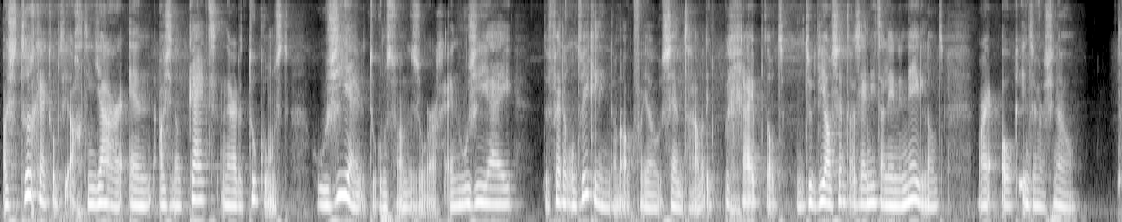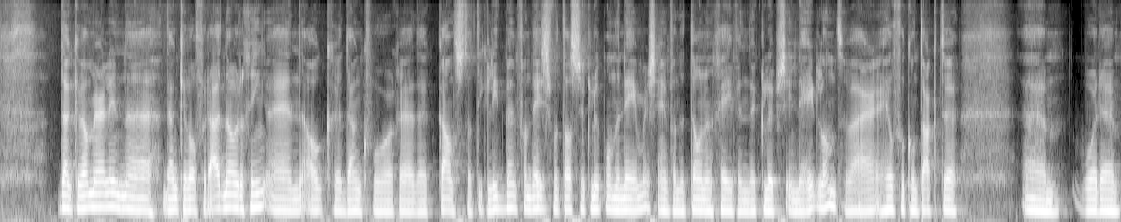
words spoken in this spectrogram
als je terugkijkt op die 18 jaar en als je dan kijkt naar de toekomst... hoe zie jij de toekomst van de zorg? En hoe zie jij de verdere ontwikkeling dan ook van jouw centra? Want ik begrijp dat natuurlijk jouw centra zijn niet alleen in Nederland, maar ook internationaal. Dankjewel Merlin, uh, dankjewel voor de uitnodiging en ook uh, dank voor uh, de kans dat ik lid ben van deze fantastische club ondernemers en van de toonaangevende clubs in Nederland, waar heel veel contacten um, worden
